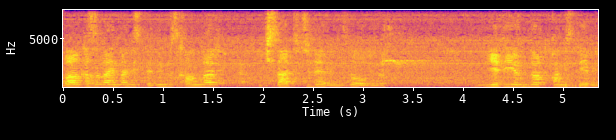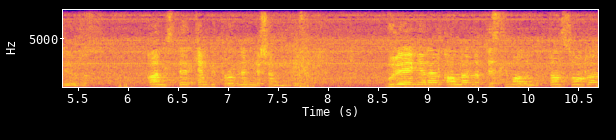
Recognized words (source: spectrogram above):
Van Kızılay'ından istediğimiz kanlar 2 saat içinde elimizde oluyor. 7-24 kan isteyebiliyoruz. Kan isterken bir problem yaşamıyoruz. Buraya gelen kanlar da teslim alındıktan sonra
